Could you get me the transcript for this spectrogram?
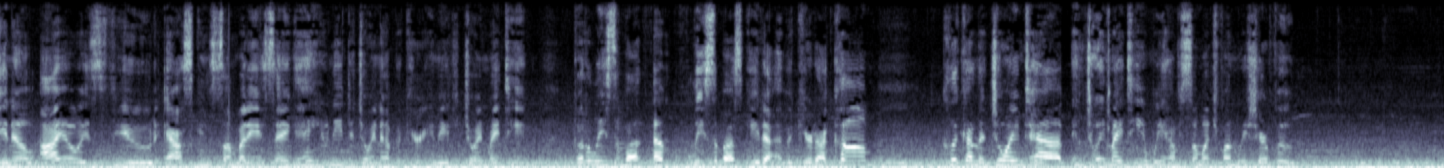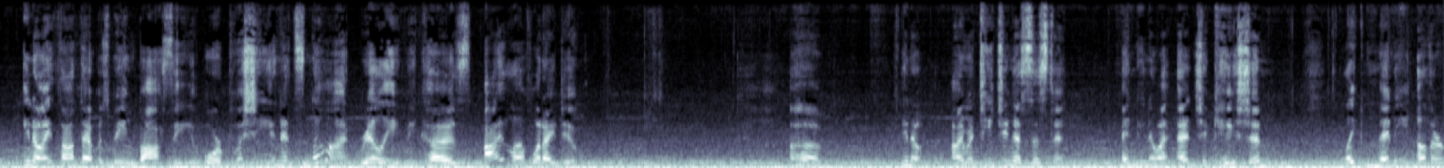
you know, I always viewed asking somebody saying, hey, you need to join Epicure, you need to join my team. Go to Lisa, Epicure.com click on the join tab and join my team. We have so much fun. We share food. You know, I thought that was being bossy or pushy, and it's not really because I love what I do. Um, you know, I'm a teaching assistant, and you know what? Education, like many other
